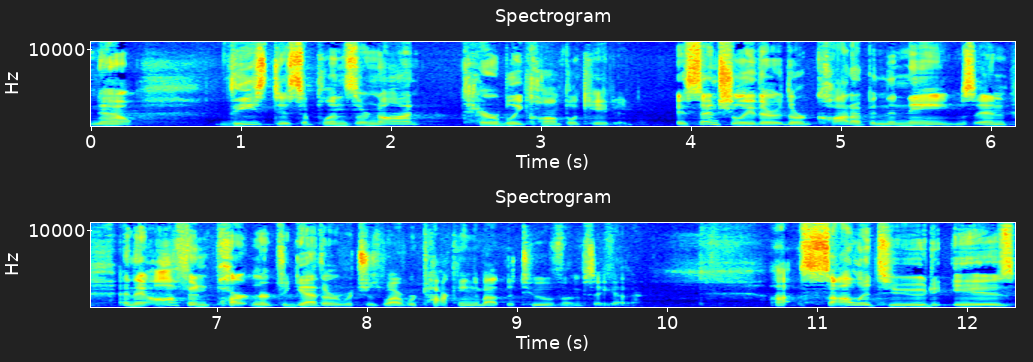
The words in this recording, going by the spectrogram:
Now, these disciplines are not terribly complicated. Essentially, they're, they're caught up in the names, and, and they often partner together, which is why we're talking about the two of them together. Uh, solitude is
